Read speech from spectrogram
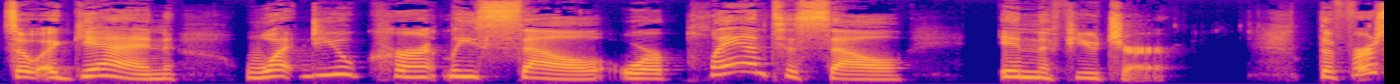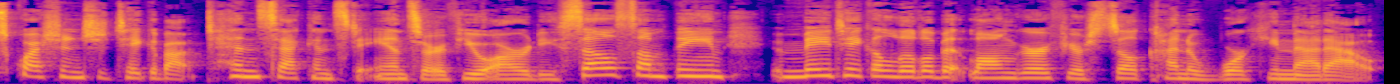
So, again, what do you currently sell or plan to sell in the future? The first question should take about 10 seconds to answer. If you already sell something, it may take a little bit longer if you're still kind of working that out.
